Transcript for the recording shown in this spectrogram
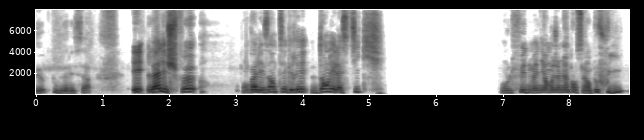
vous avez ça. Et là, les cheveux, on va les intégrer dans l'élastique. On le fait de manière... Moi, j'aime bien quand c'est un peu fouillis.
